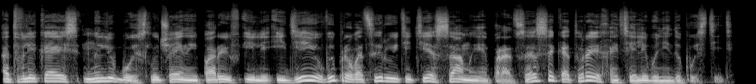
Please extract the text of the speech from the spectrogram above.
отвлекаясь на любой случайный порыв или идею, вы провоцируете те самые процессы, которые хотели бы не допустить.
